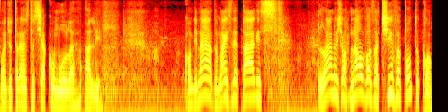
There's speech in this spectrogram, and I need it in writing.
onde o trânsito se acumula ali. Combinado? Mais detalhes lá no jornalvozativa.com.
